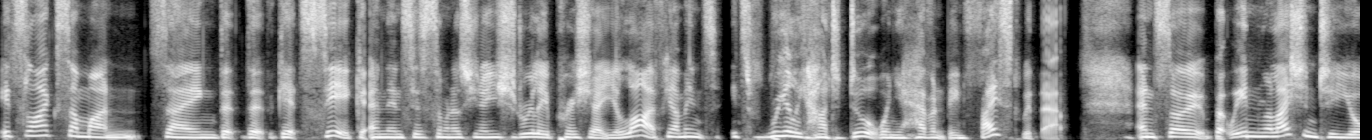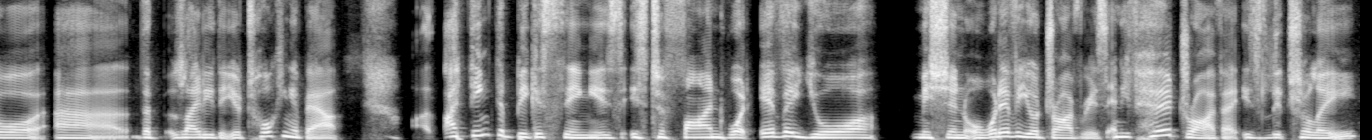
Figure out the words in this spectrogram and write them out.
it's like someone saying that that gets sick and then says to someone else, you know, you should really appreciate your life. Yeah, I mean, it's, it's really hard to do it when you haven't been faced with that. And so, but in relation to your uh, the lady that you're talking about, I think the biggest thing is is to find whatever your mission or whatever your driver is. And if her driver is literally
